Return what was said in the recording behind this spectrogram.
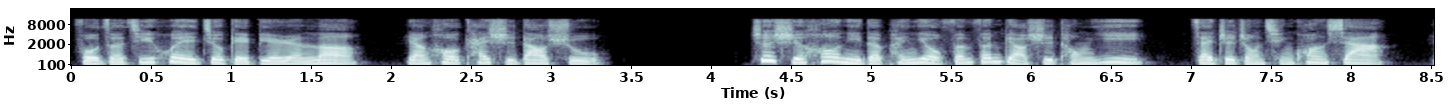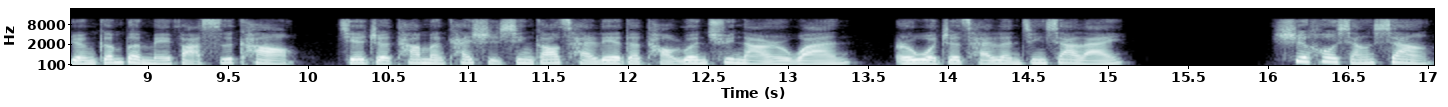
否则机会就给别人了。”然后开始倒数。这时候，你的朋友纷纷表示同意。在这种情况下，人根本没法思考。接着，他们开始兴高采烈地讨论去哪儿玩，而我这才冷静下来。事后想想，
